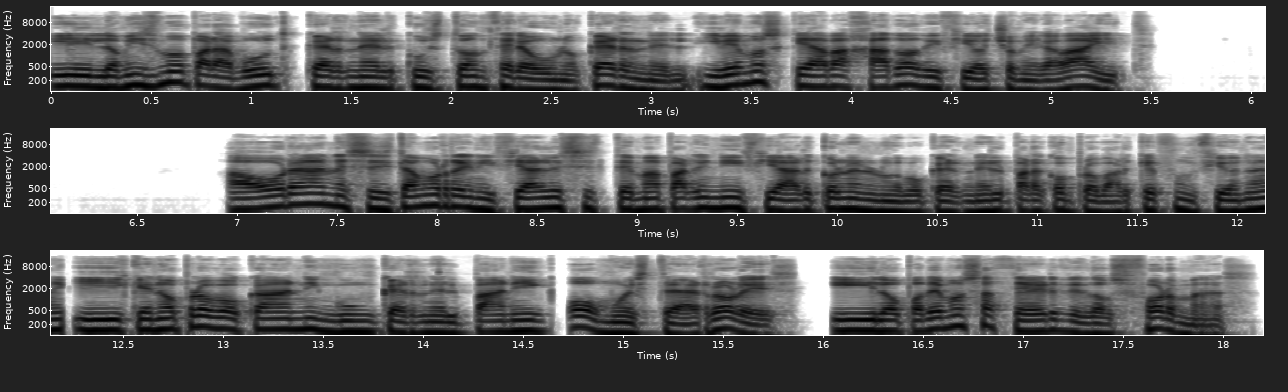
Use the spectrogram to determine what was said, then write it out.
Y lo mismo para boot kernel custom 01 kernel y vemos que ha bajado a 18 MB. Ahora necesitamos reiniciar el sistema para iniciar con el nuevo kernel para comprobar que funciona y que no provoca ningún kernel panic o muestra errores. Y lo podemos hacer de dos formas.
